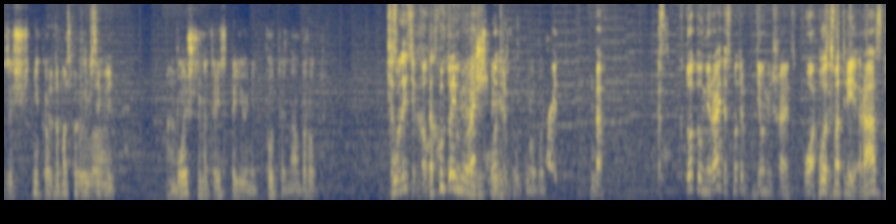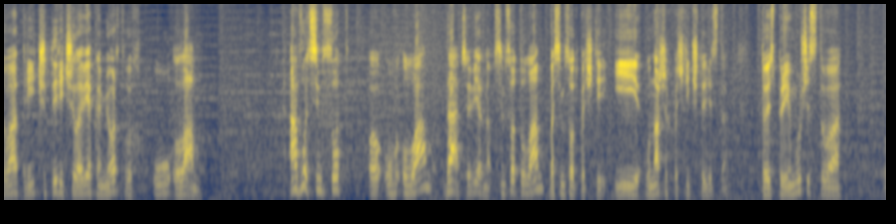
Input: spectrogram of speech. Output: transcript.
защитников Это посмотри было все, блядь. А. больше на 300 юнит. Путай, наоборот. Сейчас смотрите, да хуй кто-то поймёшь. умирает, 300 смотрим. Ребят, кто-то умирает и смотрим, где уменьшается. О, Вот, сейчас- смотри, раз, два, три, четыре человека мертвых у лам. А вот 700 э, у, у лам, да, все верно, 700 у лам, 800 почти, и у наших почти 400. То есть преимущество, э,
